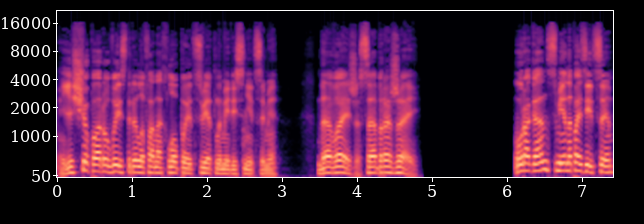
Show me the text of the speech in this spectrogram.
Еще пару выстрелов она хлопает светлыми ресницами. «Давай же, соображай!» «Ураган, смена позиции!»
